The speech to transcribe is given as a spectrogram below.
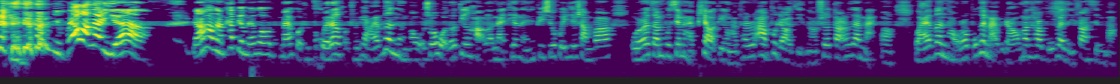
你不要往那儿引。然后呢，他并没给我买火车回来的火车票，还问他呢，我说我都订好了，哪天哪天必须回去上班。我说咱们不先把票订了，他说啊不着急呢，说到时候再买吧。我还问他，我说不会买不着吗？他说不会的，你放心吧。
